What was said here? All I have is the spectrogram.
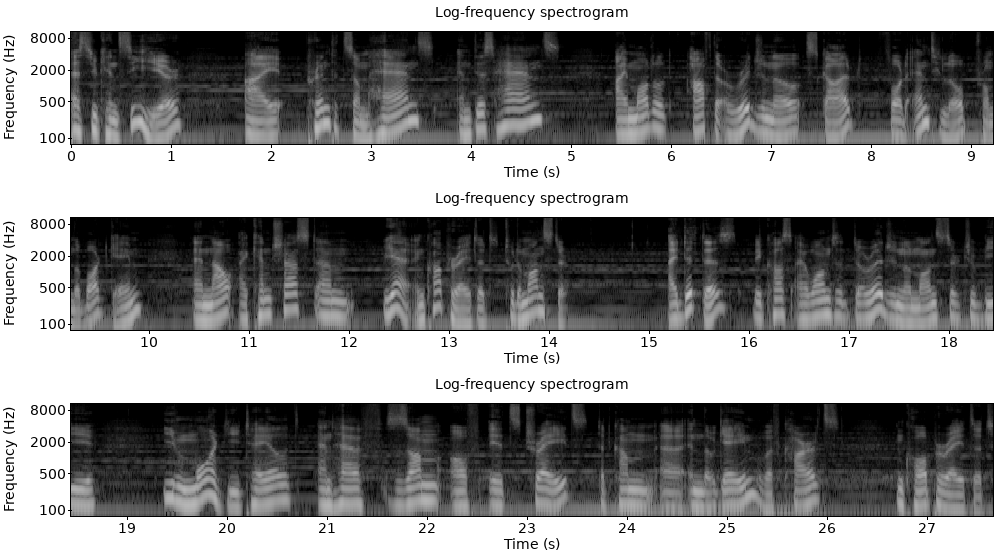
As you can see here, I printed some hands and these hands I modeled after original sculpt for the antelope from the board game and now I can just um, yeah incorporate it to the monster. I did this because I wanted the original monster to be even more detailed and have some of its traits that come uh, in the game with cards incorporated.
